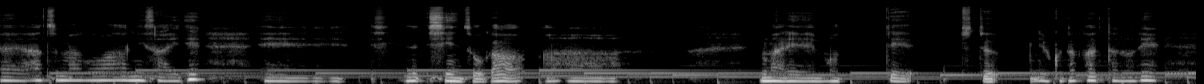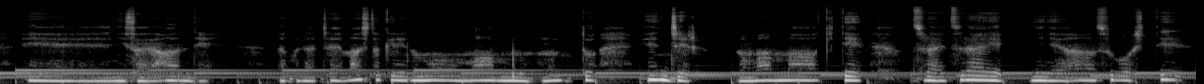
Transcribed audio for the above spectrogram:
えー、初孫は2歳で、えー、心臓が生まれ持ってちょっと良くなかったので、えー、2歳半で亡くなっちゃいましたけれども、まあもうほんとエンジェルのまんま来て、辛い辛い2年半過ごして、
